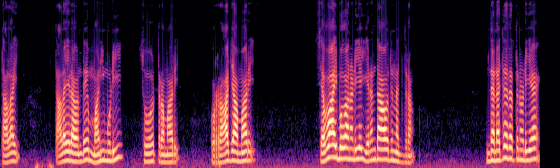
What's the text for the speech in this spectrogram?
தலை. தலையில் வந்து மணிமுடி சூட்டுற மாதிரி ஒரு ராஜா மாதிரி செவ்வாய் புகானுடைய இரண்டாவது நட்சத்திரம். இந்த நட்சத்திரத்தினுடைய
